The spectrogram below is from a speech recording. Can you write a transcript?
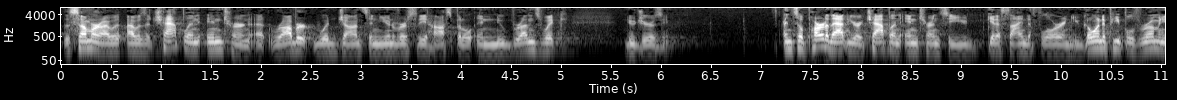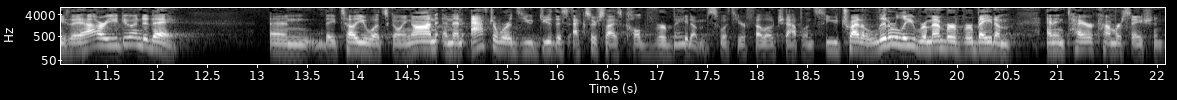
the summer. I, w- I was a chaplain intern at Robert Wood Johnson University Hospital in New Brunswick, New Jersey. And so part of that, you're a chaplain intern, so you get assigned a floor and you go into people's room and you say, How are you doing today? And they tell you what's going on. And then afterwards, you do this exercise called verbatims with your fellow chaplains. So you try to literally remember verbatim an entire conversation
